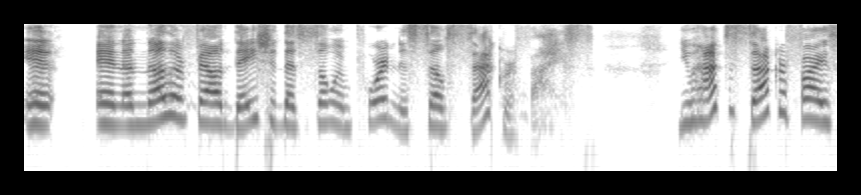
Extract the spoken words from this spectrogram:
and and another foundation that's so important is self-sacrifice you have to sacrifice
